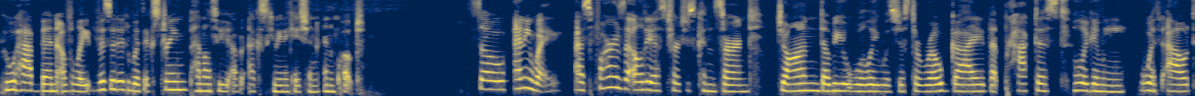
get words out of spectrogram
who have been of late visited with extreme penalty of excommunication, end quote. So anyway, as far as the LDS Church is concerned, John W. Woolley was just a rogue guy that practiced polygamy without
